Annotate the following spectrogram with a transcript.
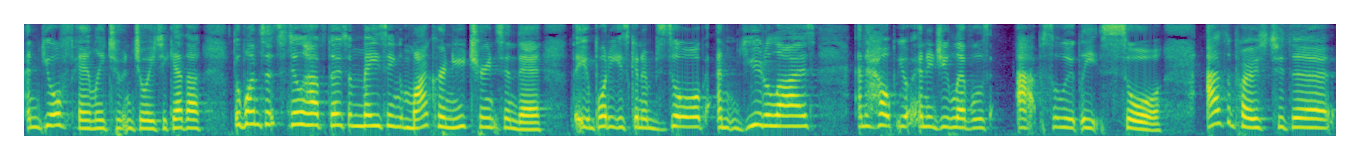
and your family to enjoy together. The ones that still have those amazing micronutrients in there that your body is going to absorb and utilize and help your energy levels absolutely soar as opposed to the,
